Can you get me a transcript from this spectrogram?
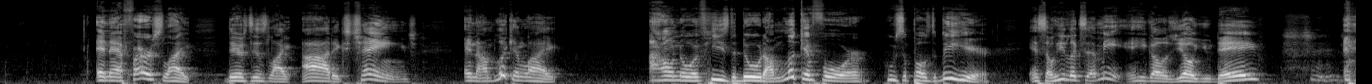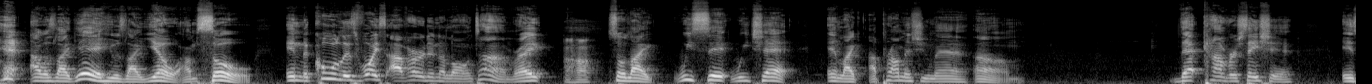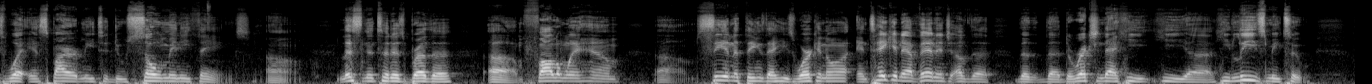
And at first, like, there's this like odd exchange, and I'm looking like, I don't know if he's the dude I'm looking for who's supposed to be here. And so he looks at me and he goes, Yo, you Dave? I was like, Yeah. He was like, Yo, I'm Soul. In the coolest voice I've heard in a long time, right? Uh huh. So like we sit, we chat, and like I promise you, man, um, that conversation is what inspired me to do so many things. Um, listening to this brother, um, following him, um, seeing the things that he's working on, and taking advantage of the the, the direction that he he uh, he leads me to.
